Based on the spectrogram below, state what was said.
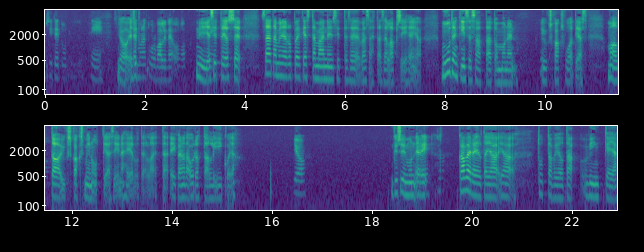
siitä ei tule niin, Joo, ja semmoinen sit, turvallinen olo. Niin, ja niin. sitten jos se säätäminen rupeaa kestämään, niin sitten se väsähtää se lapsi siihen. Ja muutenkin se saattaa tuommoinen yksi-kaksivuotias malttaa yksi-kaksi minuuttia siinä heilutella, että ei kannata odottaa liikoja. Joo. Kysyin mun eri no. kavereilta ja, ja tuttavilta vinkkejä,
